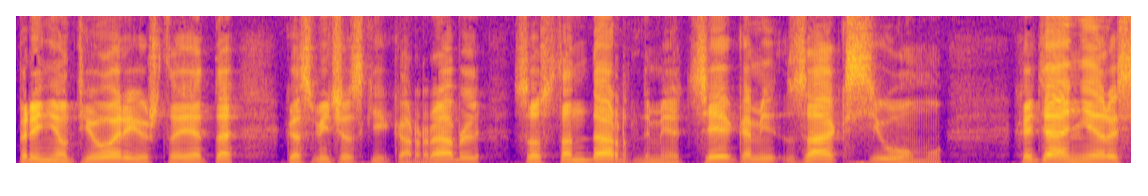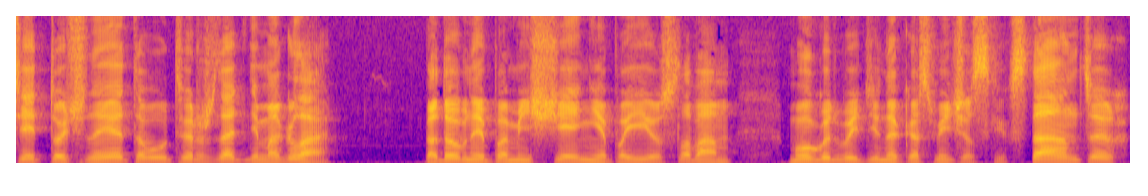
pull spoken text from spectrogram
принял теорию, что это космический корабль со стандартными отсеками за аксиому, хотя нейросеть точно этого утверждать не могла. Подобные помещения, по ее словам, могут быть и на космических станциях,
